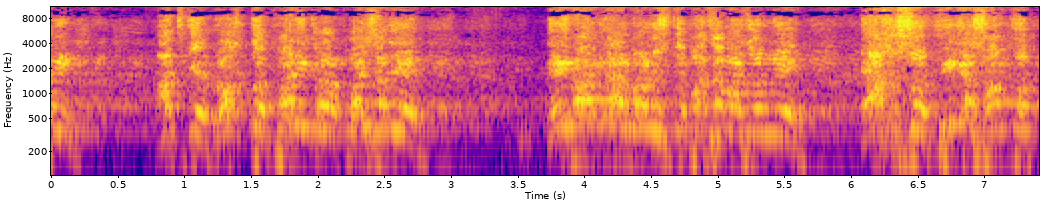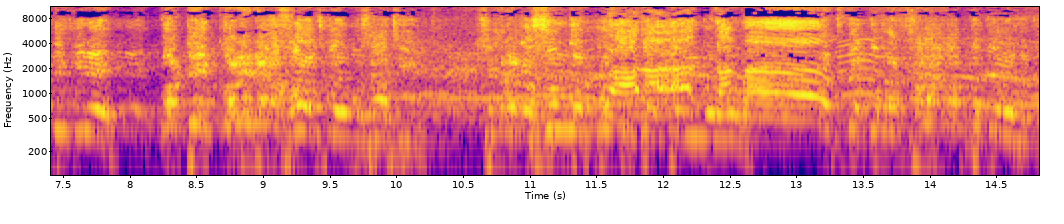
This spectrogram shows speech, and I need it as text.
আমি আজকে রক্ত পানি করা পয়সা দিয়ে এই বাংলার মানুষকে বাঁচাবার জন্য একশো বিঘে সম্পত্তি কিনে কোটি কোটি টাকা খরচ করে বসে আছি। সেখানে একটা সুন্দর। আজকে তোমরা খেলা করতে চলে এসেছ।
